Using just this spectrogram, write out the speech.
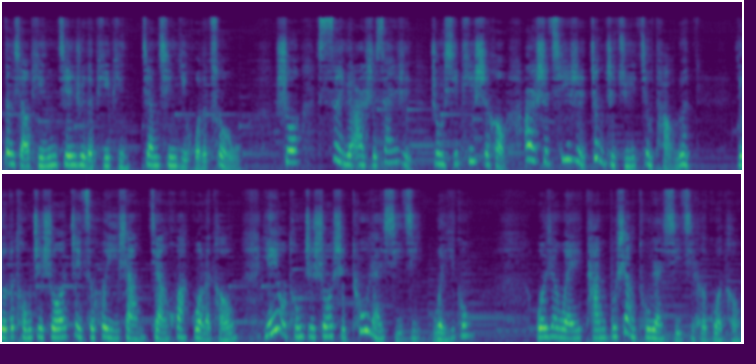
邓小平尖锐地批评江青一伙的错误，说：四月二十三日主席批示后，二十七日政治局就讨论。有的同志说这次会议上讲话过了头，也有同志说是突然袭击围攻。我认为谈不上突然袭击和过头，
